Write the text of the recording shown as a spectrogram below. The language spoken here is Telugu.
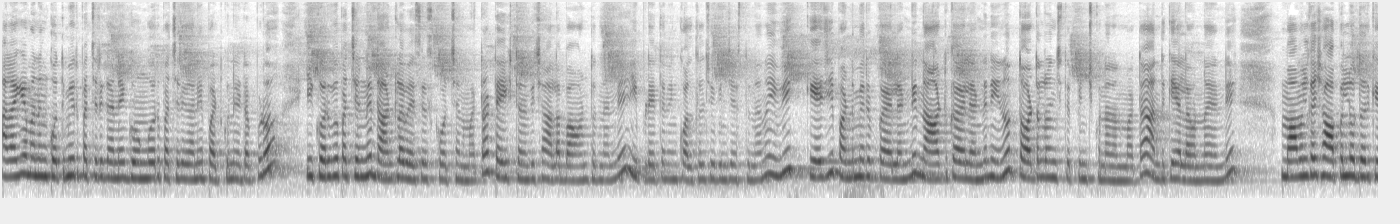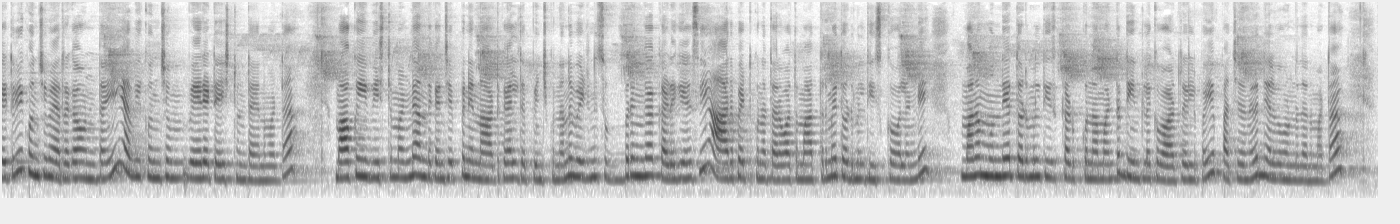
అలాగే మనం కొత్తిమీర పచ్చడి కానీ గోంగూర పచ్చడి కానీ పట్టుకునేటప్పుడు ఈ కొరుగు పచ్చడిని దాంట్లో వేసేసుకోవచ్చు అనమాట టేస్ట్ అనేది చాలా బాగుంటుందండి. ఇప్పుడైతే నేను కొలతలు చూపించేస్తున్నాను. ఇవి కేజీ పండుమిరపకాయలండి నాటుకాయలండి. నేను తోటలోంచి తెప్పించుకున్నాను అనమాట అందుకే ఎలా ఉన్నాయండి. మామూలుగా షాపుల్లో దొరికేటివి కొంచెం ఎర్రగా ఉంటాయి. అవి కొంచెం వేరే టేస్ట్ ఉంటాయి అనమాట మాకు ఇవి ఇష్టం అండి అందుకని చెప్పి నేను నాటకాయలు తెప్పించుకున్నాను. వీటిని శుభ్రంగా కడిగేసి ఆరబెట్టుకున్న తర్వాత మాత్రమే తొడిమిలు తీసుకోవాలండి. మనం ముందే తొడిమిలు తీసి కడుక్కున్నామంటే దీంట్లోకి వాటర్ వెళ్ళిపోయి పచ్చడి అనేది నిల్వ ఉండదనమాట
